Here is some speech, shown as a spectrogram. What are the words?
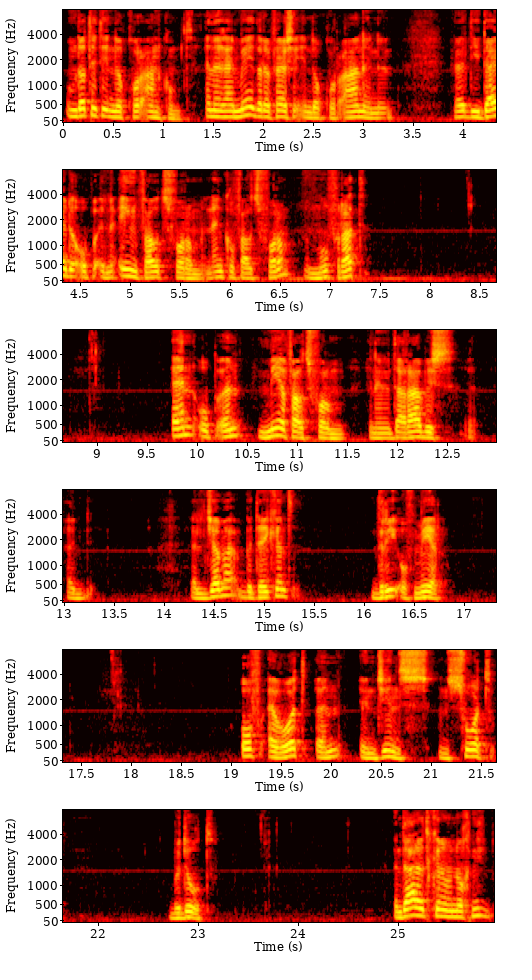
Omdat dit in de Koran komt. En er zijn meerdere versen in de Koran en, die duiden op een eenvoudsvorm, een enkelvoudsvorm, een mufrad. En op een meervoudsvorm. En in het Arabisch, al-jama betekent drie of meer. Of er wordt een, een jins, een soort bedoeld. En daaruit kunnen we nog niet,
